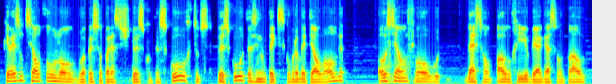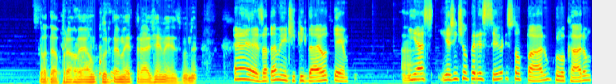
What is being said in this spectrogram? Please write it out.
porque mesmo que se é um voo longo, a pessoa pode assistir dois curtas curtos, dois curtas e não ter que se comprometer ao longa, ou se é um voo né, São Paulo, Rio, BH, São Paulo. Só dá pra ver um curta-metragem mesmo, né? É, exatamente, o que dá é o tempo. Ah. E, as, e, a gente ofereceu, eles toparam, colocaram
